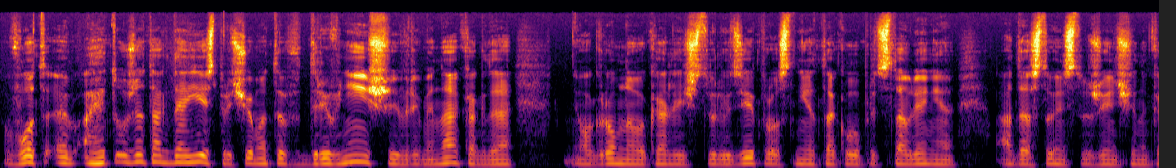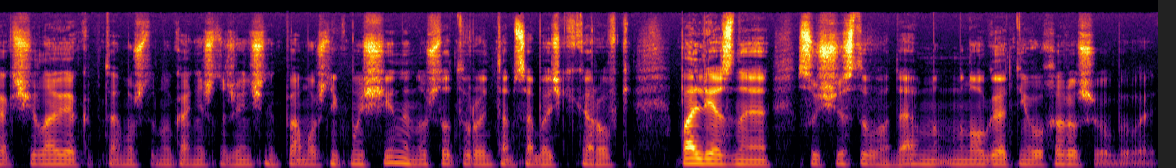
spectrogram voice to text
Вот, э, а это уже тогда есть, причем это в древнейшие времена, когда у огромного количества людей просто нет такого представления о достоинстве женщины как человека, потому что, ну, конечно, женщина — это помощник мужчины, ну, что-то вроде там собачки, коровки, полезное существо, да, много от него хорошего бывает.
